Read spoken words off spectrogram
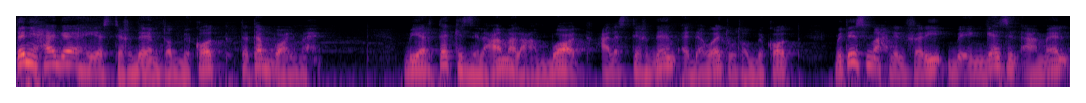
تاني حاجة هي استخدام تطبيقات تتبع المهام. بيرتكز العمل عن بعد على استخدام أدوات وتطبيقات بتسمح للفريق بإنجاز الأعمال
